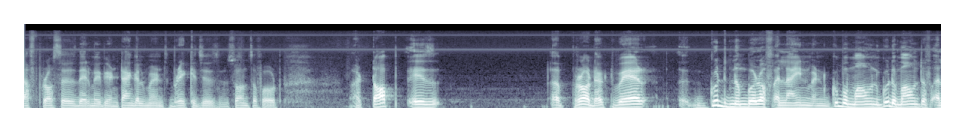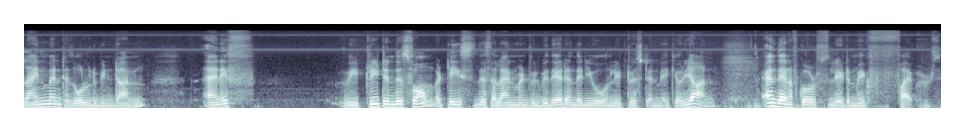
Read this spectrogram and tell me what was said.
tough process. There may be entanglements breakages and so on and so forth. A top is a product where good number of alignment good amount good amount of alignment has already been done. And if we treat in this form at least this alignment will be there and then you only twist and make your yarn. And then of course later make fibers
